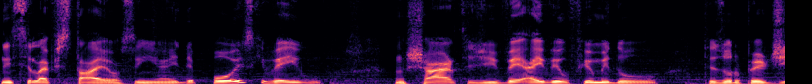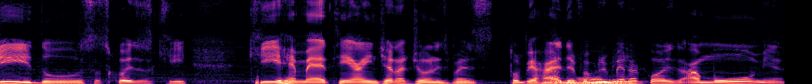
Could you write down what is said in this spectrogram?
nesse lifestyle, assim. Aí depois que veio Uncharted, veio- aí veio o filme do Tesouro Perdido, essas coisas que, que remetem a Indiana Jones. Mas Tomb Raider foi a primeira coisa. A Múmia.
